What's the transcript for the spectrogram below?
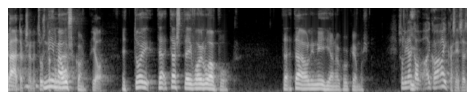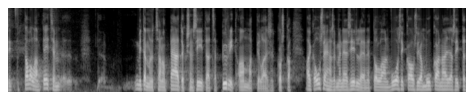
päätöksen, että susta Niin tulee... mä uskon. Joo. Että toi, tä, tästä ei voi luopua. Tämä oli niin hieno kokemus. Se oli aika, aika aikaisin, sä sitten tavallaan teit sen mitä mä nyt sanon, päätöksen siitä, että sä pyrit ammattilaiseksi, koska aika useinhan se menee silleen, että ollaan vuosikausia mukana ja sitten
